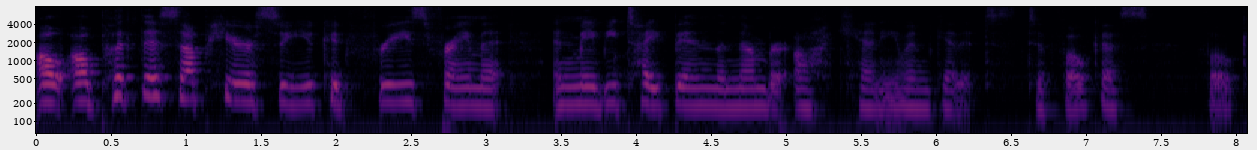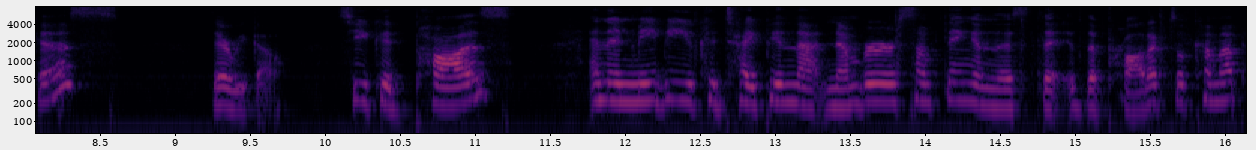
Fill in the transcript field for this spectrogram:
I'll, I'll put this up here so you could freeze frame it and maybe type in the number. Oh, I can't even get it to focus. Focus. There we go. So you could pause and then maybe you could type in that number or something and this the, the product will come up.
